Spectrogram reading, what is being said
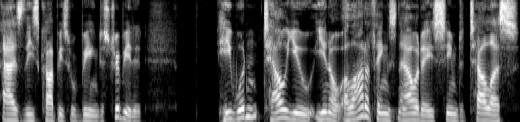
as these copies were being distributed, he wouldn't tell you, you know, a lot of things nowadays seem to tell us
